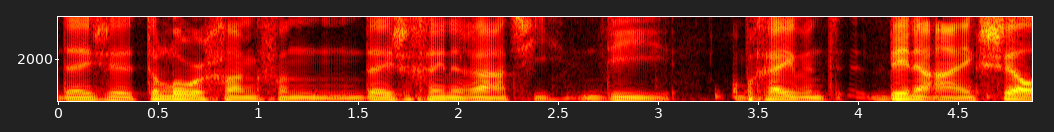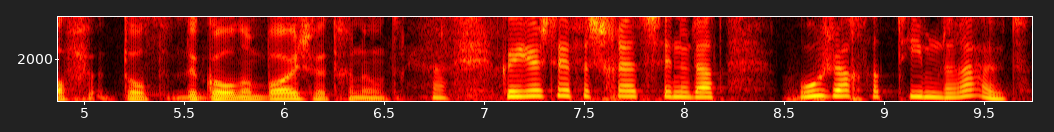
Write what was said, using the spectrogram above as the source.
deze teloorgang van deze generatie. Die op een gegeven moment binnen Ajax zelf tot de Golden Boys werd genoemd. Ja. Kun je eerst even schetsen inderdaad, hoe zag dat team eruit?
